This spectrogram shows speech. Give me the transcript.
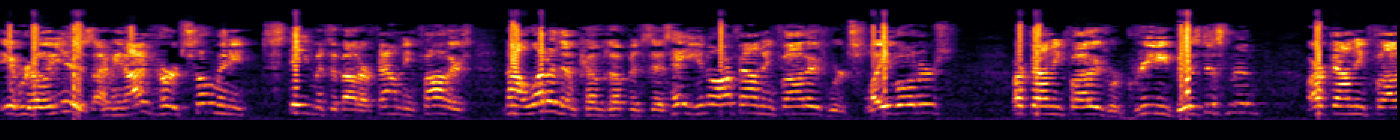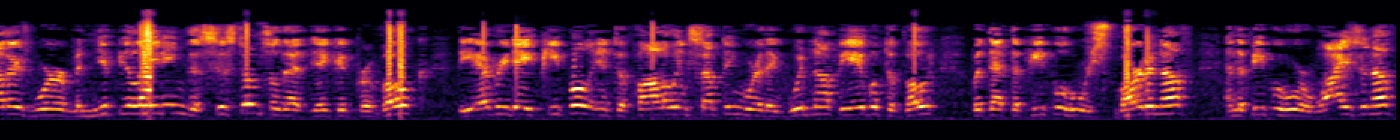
it really is. I mean, I've heard so many statements about our founding fathers. Not one of them comes up and says, hey, you know, our founding fathers were slave owners. Our founding fathers were greedy businessmen. Our founding fathers were manipulating the system so that they could provoke the everyday people into following something where they would not be able to vote, but that the people who were smart enough and the people who were wise enough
